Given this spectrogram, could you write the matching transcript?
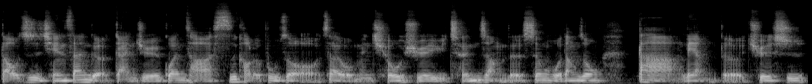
导致前三个感觉、观察、思考的步骤，在我们求学与成长的生活当中大量的缺失。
